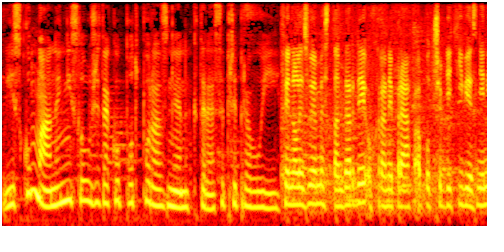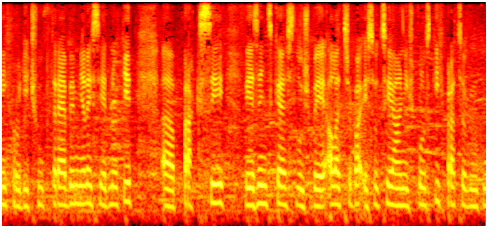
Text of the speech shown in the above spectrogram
Výzkum má nyní sloužit jako podpora změn, které se připravují. Finalizujeme standardy ochrany práv a potřeb dětí vězněných rodičů, které by měly sjednotit eh, praxi vězeňské služby, ale třeba i sociálních školských pracovníků.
